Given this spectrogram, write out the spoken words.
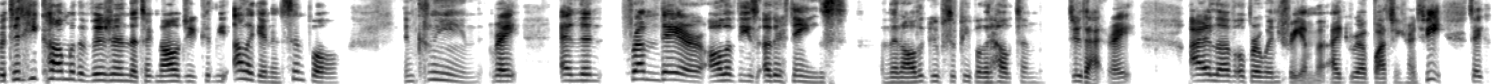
But did he come with a vision that technology could be elegant and simple and clean, right? And then from there, all of these other things, and then all the groups of people that helped him do that, right? I love Oprah Winfrey. I'm, I grew up watching her on TV. It's like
